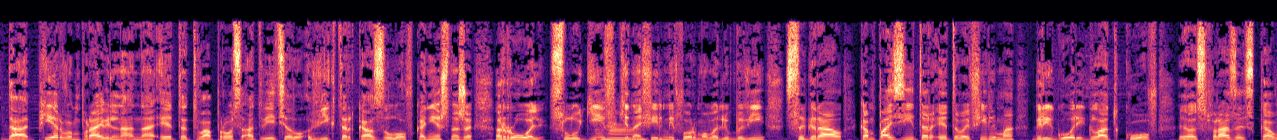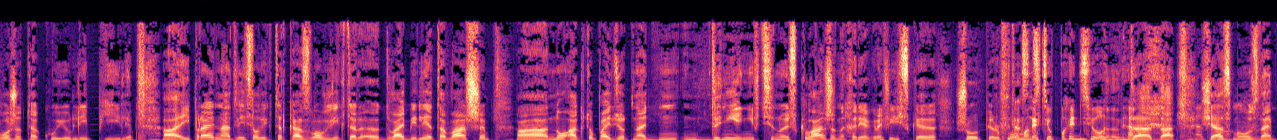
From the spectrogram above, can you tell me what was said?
Да, первым правильно на этот вопрос ответил Виктор Козлов. Конечно же, роль слуги в кинофильме «Формула любви» сыграл композитор этого фильма Григорий Гладков э, с фразой «С кого же такую лепили?». А, и правильно ответил Виктор Козлов. Виктор, э, два билета ваши. А, ну, а кто пойдет на дн- дне нефтяной скважины, хореографическое шоу Кто, «Перформанс», кстати, упадет. да, да. Сейчас мы узнаем.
